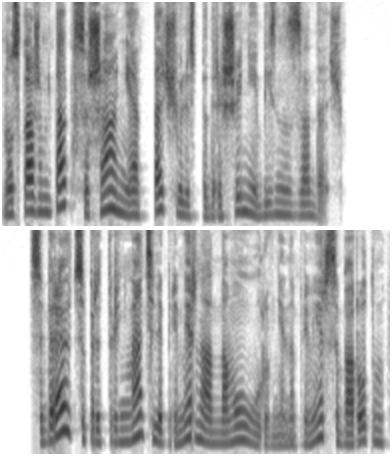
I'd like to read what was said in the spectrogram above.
Но, скажем так, в США они оттачивались под решение бизнес-задач. Собираются предприниматели примерно одного уровня, например, с оборотом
